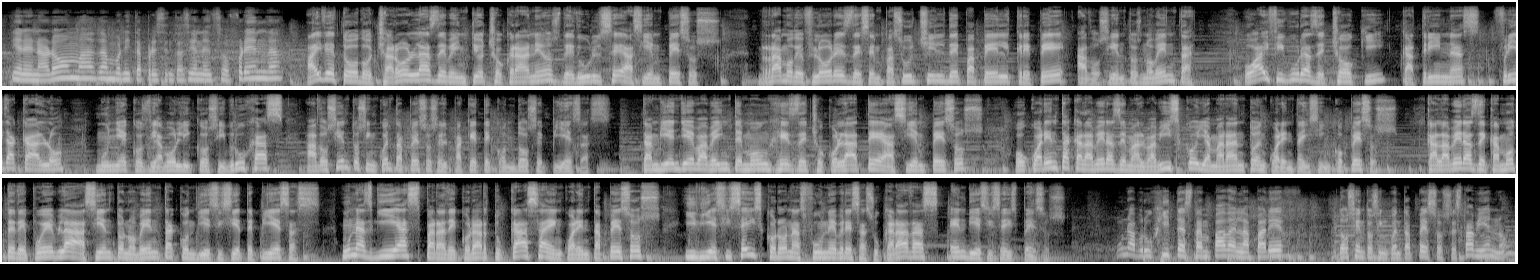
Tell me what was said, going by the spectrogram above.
Tienen aroma, dan bonita presentación en su ofrenda. Hay de todo, charolas de 28 cráneos de dulce a 100 pesos, ramo de flores de cempasúchil de papel crepé a 290. O hay figuras de Chucky, Catrinas, Frida Kahlo, muñecos diabólicos y brujas a 250 pesos el paquete con 12 piezas. También lleva 20 monjes de chocolate a 100 pesos o 40 calaveras de malvavisco y amaranto en 45 pesos. Calaveras de camote de Puebla a 190 con 17 piezas. Unas guías para decorar tu casa en 40 pesos y 16 coronas fúnebres azucaradas en 16 pesos. Una brujita estampada en la pared, 250 pesos. Está bien, ¿no?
